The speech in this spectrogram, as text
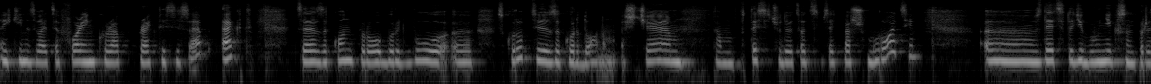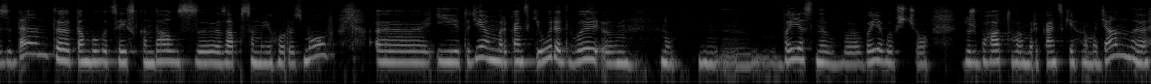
Який називається Foreign Corrupt Practices Act. Це закон про боротьбу е, з корупцією за кордоном. Ще там в 1971 році Здається, тоді був Ніксон президент. е, Там був оцей скандал з записами його розмов. Е, І тоді американський уряд ви, ем, ну, вияснив, виявив, що дуже багато американських громадян е,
